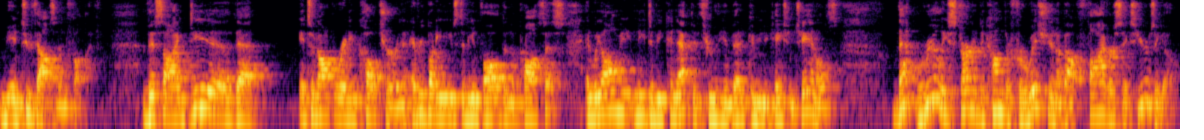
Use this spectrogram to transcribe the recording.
in 2005. This idea that it's an operating culture and everybody needs to be involved in the process and we all need to be connected through the embedded communication channels that really started to come to fruition about five or six years ago.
